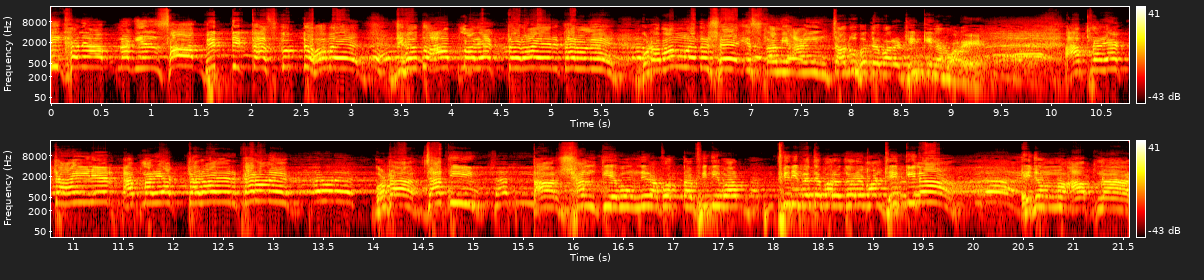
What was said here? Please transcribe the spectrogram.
এইখানে আপনাকে ইনসাফ ভিত্তিক কাজ করতে হবে। যেহেতু আপনার একটা রায়ের কারণে গোটা বাংলাদেশে ইসলামী আইন চালু হতে পারে, ঠিক কিনা বলে? আপনার একটা আইনের, আপনার একটা রায়ের কারণে গোটা জাতি তার শান্তি এবং নিরাপত্তা ফিরি ফিরি পেতে পারে জনগণ, ঠিক কিনা? এই জন্য আপনার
